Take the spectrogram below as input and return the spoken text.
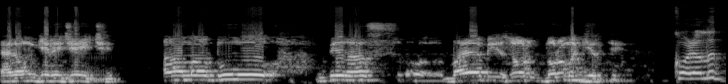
Yani onun geleceği için. Ama bu biraz e, baya bir zor duruma girdi. Koralı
